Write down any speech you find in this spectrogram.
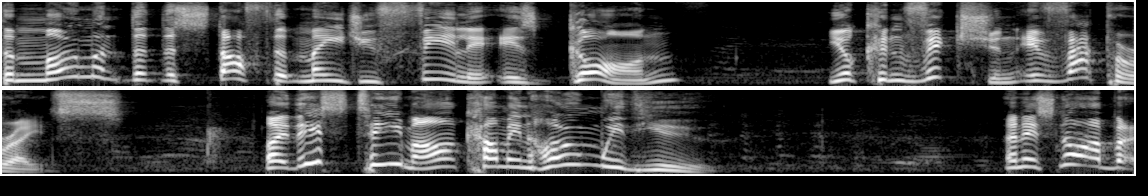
the moment that the stuff that made you feel it is gone, your conviction evaporates. Like this team aren't coming home with you. And it's not about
